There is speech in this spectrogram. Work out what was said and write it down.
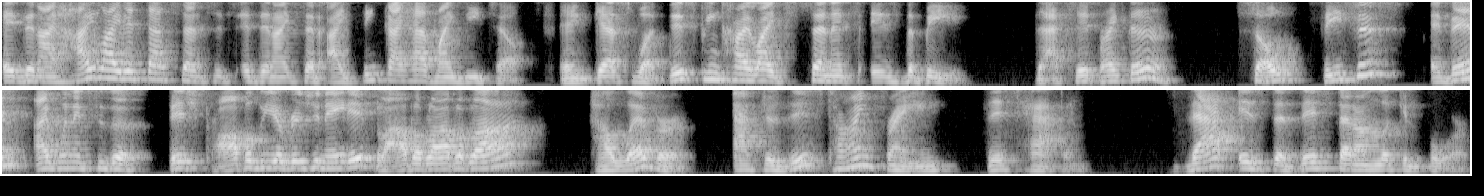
and then I highlighted that sentence, and then I said, I think I have my detail. And guess what? This pink highlight sentence is the B. That's it right there. So thesis, and then I went into the fish probably originated, blah, blah, blah, blah, blah. However, after this time frame, this happened. That is the this that I'm looking for.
